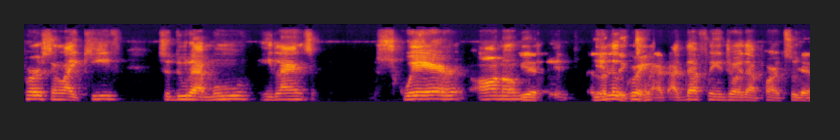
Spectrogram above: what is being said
person like Keith to do that move, he lands square on him. Yeah, it, it it looked looked great. I, I definitely enjoyed that part too. Yeah,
